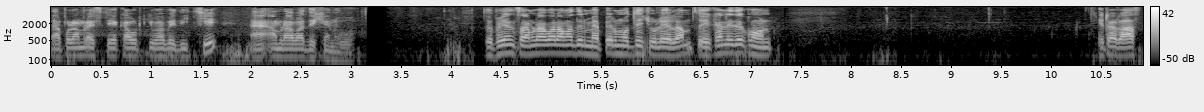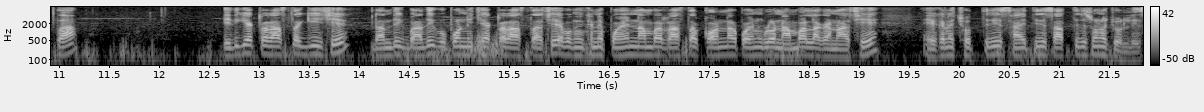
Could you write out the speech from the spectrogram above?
তারপর আমরা স্টেক আউট কীভাবে দিচ্ছি আমরা আবার দেখে নেব। তো ফ্রেন্ডস আমরা আবার আমাদের ম্যাপের মধ্যে চলে এলাম। তো এখানে দেখুন, এটা রাস্তা। এদিকে একটা রাস্তা গিয়েছে ডান দিক বাঁ দিক উপর নিচে একটা রাস্তা আছে এবং এখানে পয়েন্ট নাম্বার রাস্তার কর্নার পয়েন্টগুলো নাম্বার লাগানো আছে। এখানে ছত্রিশ সাঁত্রিশ আটত্রিশ, উনচল্লিশ।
